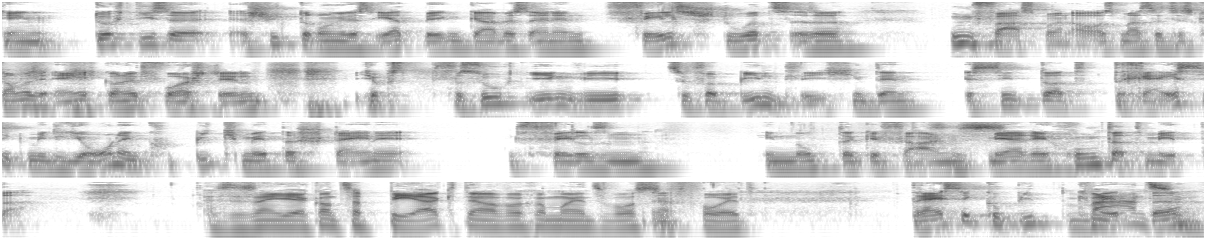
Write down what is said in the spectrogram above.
Denn durch diese Erschütterung des Erdbeben gab es einen Felssturz, also unfassbaren Ausmaßes. Das kann man sich eigentlich gar nicht vorstellen. Ich habe es versucht irgendwie zu verbindlichen, denn es sind dort 30 Millionen Kubikmeter Steine und Felsen hinuntergefallen, mehrere hundert Meter. Es ist eigentlich ein ganzer Berg, der einfach einmal ins Wasser Ja. fällt. 30 Kubikmeter Wahnsinn.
